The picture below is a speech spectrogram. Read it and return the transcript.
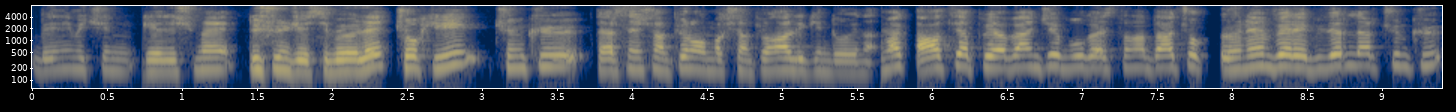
benim için gelişme düşüncesi böyle çok iyi. Çünkü her sene şampiyon olmak, Şampiyonlar Ligi'nde oynamak. Altyapıya bence Bulgaristan'a daha çok önem verebilirler. Çünkü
